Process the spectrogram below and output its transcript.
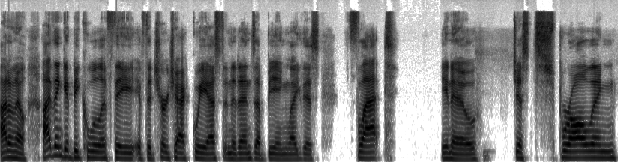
I don't know. I think it'd be cool if they if the church acquiesced and it ends up being like this flat, you know, just sprawling,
